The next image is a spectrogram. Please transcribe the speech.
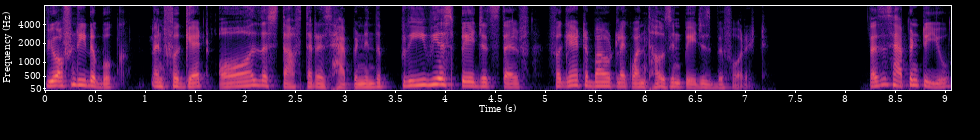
We often read a book and forget all the stuff that has happened in the previous page itself, forget about like 1000 pages before it. Does this happen to you?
